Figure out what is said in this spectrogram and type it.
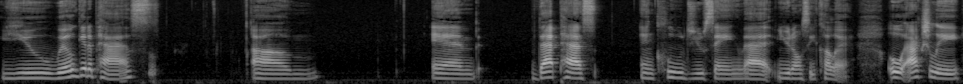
You will get a pass. Um and that pass includes you saying that you don't see color. Oh, actually,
